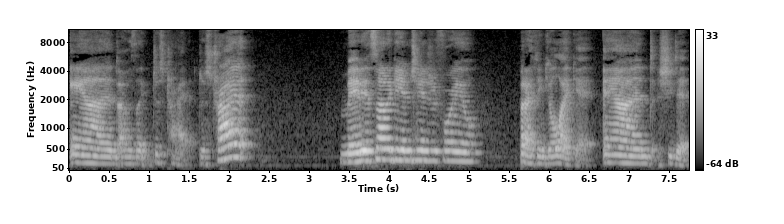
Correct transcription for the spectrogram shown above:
and I was like, just try it. Just try it. Maybe it's not a game changer for you, but I think you'll like it. And she did.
